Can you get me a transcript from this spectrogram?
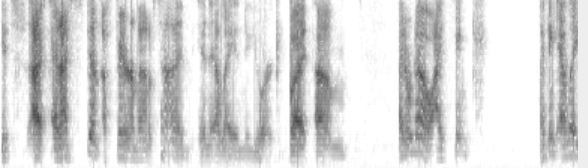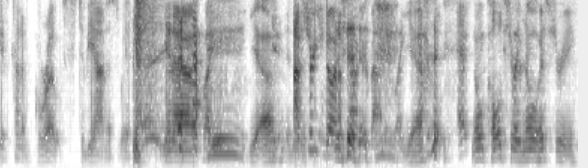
it's, I, and I've spent a fair amount of time in LA and New York, but um, I don't know. I think I think LA is kind of gross, to be honest with you. You know, it's like yeah, I'm is. sure you know what I'm talking about. It's like yeah, no culture, like, no history.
